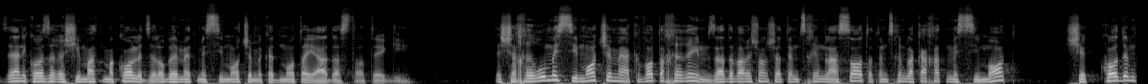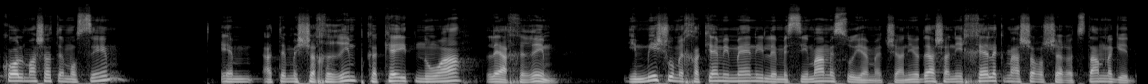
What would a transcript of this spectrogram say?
זה, אני קורא לזה רשימת מכולת, זה לא באמת משימות שמקדמות היעד האסטרטגי. תשחררו משימות שמעכבות אחרים, זה הדבר הראשון שאתם צריכים לעשות. אתם צריכים לקחת משימות שקודם כל מה שאתם עושים, הם, אתם משחררים פקקי תנועה לאחרים. אם מישהו מחכה ממני למשימה מסוימת, שאני יודע שאני חלק מהשרשרת, סתם נגיד,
